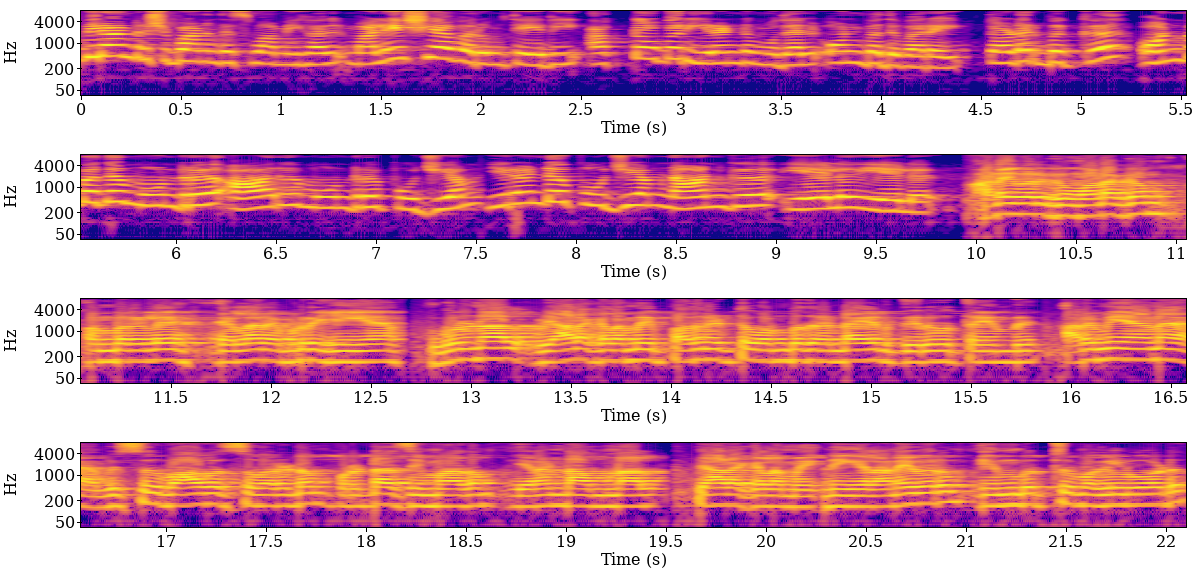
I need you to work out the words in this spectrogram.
தம்பிரான் ரிஷபானந்த சுவாமிகள் மலேசியா வரும் தேதி அக்டோபர் இரண்டு முதல் ஒன்பது வரை. தொடர்புக்கு ஒன்பது மூன்று ஆறு மூன்று பூஜ்ஜியம் இரண்டு பூஜ்ஜியம் நான்கு ஏழு ஏழு. அனைவருக்கும் வணக்கம். நண்பர்களே எல்லாரும் எப்படி இருக்கீங்க? குருநாள் வியாழக்கிழமை பதினெட்டு ஒன்பது ரெண்டாயிரத்தி இருபத்தைந்து. அருமையான விசு வாவசு வருடம் புரட்டாசி மாதம் இரண்டாம் நாள் வியாழக்கிழமை. நீங்கள் அனைவரும் இன்புற்று மகிழ்வோடு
